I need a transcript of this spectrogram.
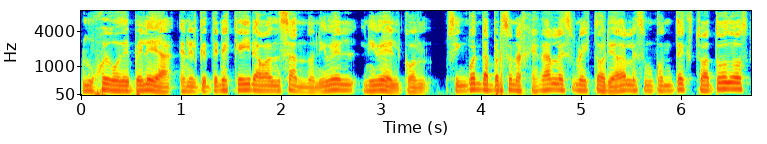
un juego de pelea en el que tenés que ir avanzando nivel, nivel, con 50 personajes, darles una historia, darles un contexto a todos,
